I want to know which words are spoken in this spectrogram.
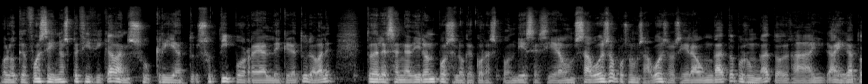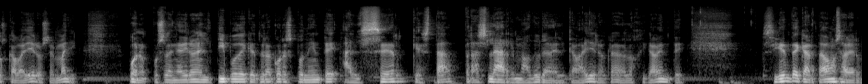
o lo que fuese, y no especificaban su, su tipo real de criatura, ¿vale? Entonces les añadieron pues lo que correspondiese. Si era un sabueso, pues un sabueso. Si era un gato, pues un gato. O sea, hay, hay gatos caballeros en Magic. Bueno, pues le añadieron el tipo de criatura correspondiente al ser que está tras la armadura del caballero, claro, lógicamente. Siguiente carta, vamos a ver.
